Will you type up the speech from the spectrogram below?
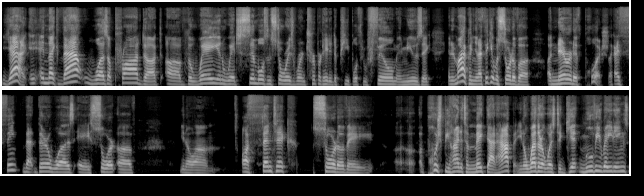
yeah, and, and, like that was a product of the way in which symbols and stories were interpreted to people through film and music. And in my opinion, I think it was sort of a a narrative push. Like I think that there was a sort of, you know, um, authentic sort of a a push behind it to make that happen. You know, whether it was to get movie ratings,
